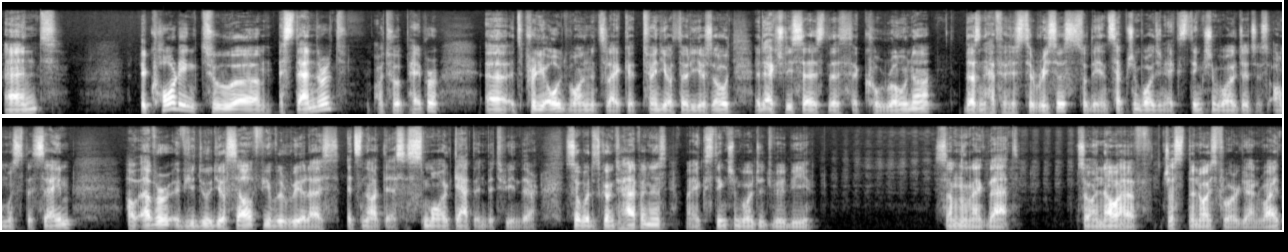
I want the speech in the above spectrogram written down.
And according to uh, a standard or to a paper, uh, it's a pretty old one. It's like 20 or 30 years old. It actually says that the corona doesn't have a hysteresis. So the inception voltage and extinction voltage is almost the same. However, if you do it yourself, you will realize it's not. There's a small gap in between there. So what is going to happen is my extinction voltage will be something like that. So I now have just the noise floor again, right?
